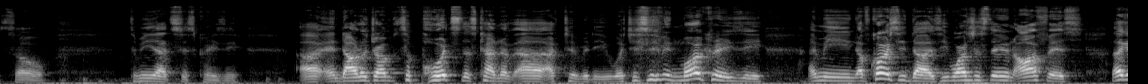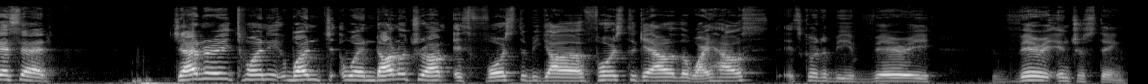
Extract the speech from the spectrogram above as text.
so to me that's just crazy uh, and donald trump supports this kind of uh, activity which is even more crazy I mean, of course he does. He wants to stay in office. Like I said, January 21 when Donald Trump is forced to be uh, forced to get out of the White House, it's going to be very very interesting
